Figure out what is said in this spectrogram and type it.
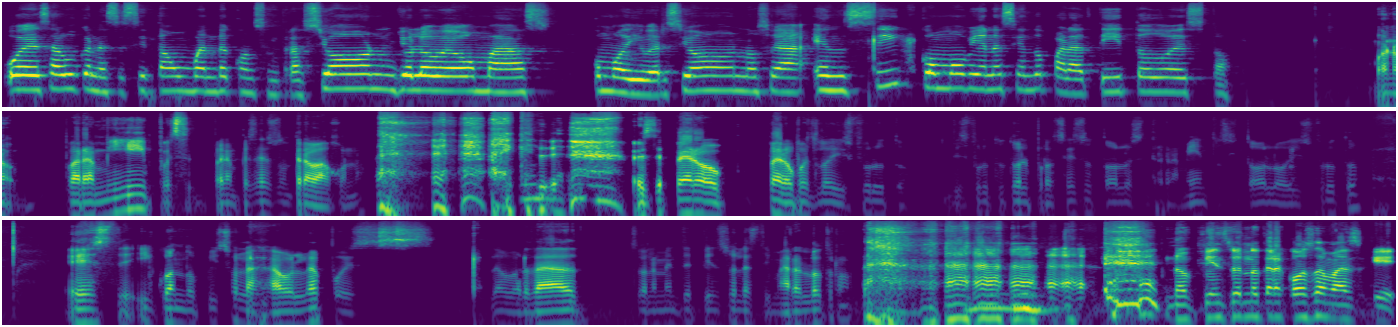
o es algo que necesita un buen de concentración, yo lo veo más como diversión, o sea, en sí, ¿cómo viene siendo para ti todo esto? Bueno, para mí, pues, para empezar es un trabajo, ¿no? este, pero, pero pues lo disfruto. disfruto todo el proceso, todos los entrenamientos y todo lo disfruto. Este, y cuando piso la jaula, pues la verdad solamente pienso lastimar al otro. no pienso en otra cosa más que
